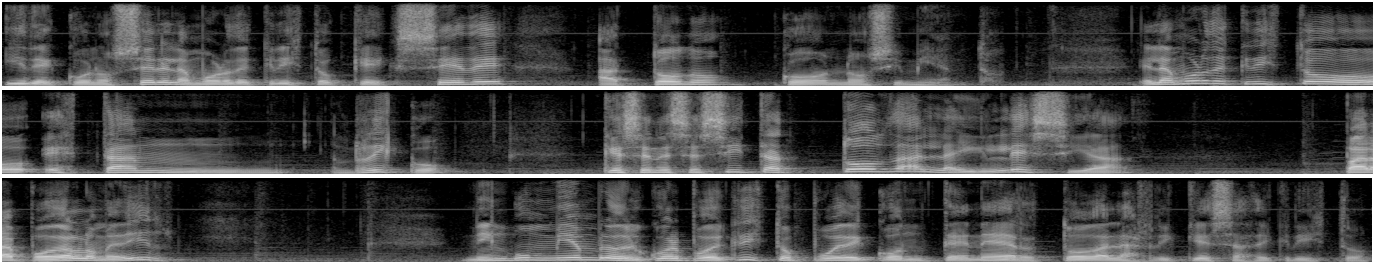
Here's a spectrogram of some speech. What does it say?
y de conocer el amor de Cristo que excede a todo conocimiento. El amor de Cristo es tan rico que se necesita toda la iglesia para poderlo medir. Ningún miembro del cuerpo de Cristo puede contener todas las riquezas de Cristo.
